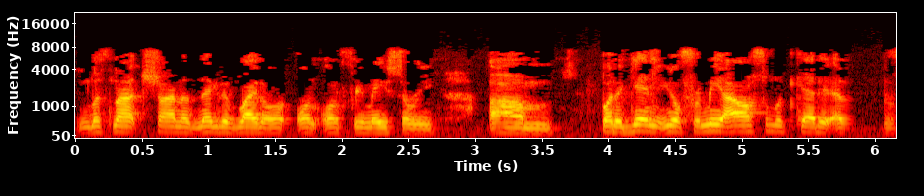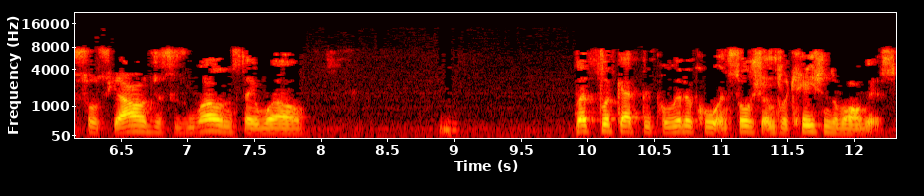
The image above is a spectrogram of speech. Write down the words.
Let's not shine a negative light on on, on Freemasonry. Um, but again, you know, for me, I also look at it as a sociologist as well and say, well, let's look at the political and social implications of all this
